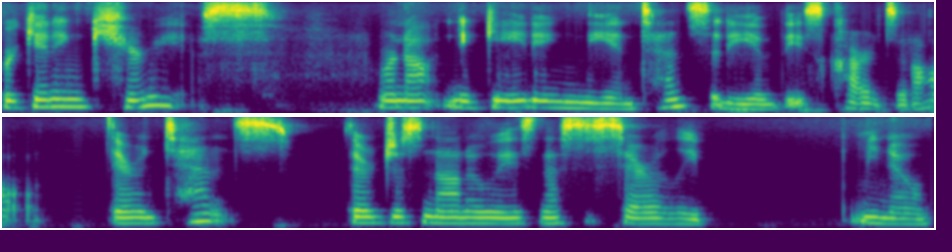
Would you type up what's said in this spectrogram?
we're getting curious. We're not negating the intensity of these cards at all. They're intense. They're just not always necessarily, you know,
